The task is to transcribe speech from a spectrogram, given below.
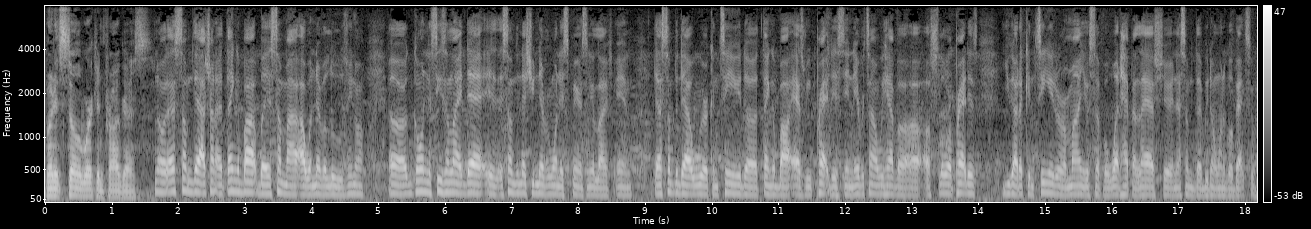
but it's still a work in progress. You know, that's something that I try to think about, but it's something I, I will never lose. You know, uh, going a season like that is, is, something that you never want to experience in your life, and that's something that we'll continue to think about as we practice. And every time we have a, a slower practice, you got to continue to remind yourself of what happened last year, and that's something that we don't want to go back to.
